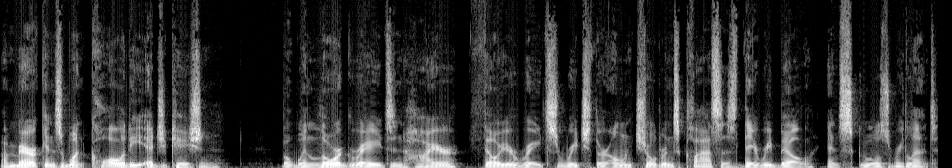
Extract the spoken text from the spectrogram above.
Americans want quality education, but when lower grades and higher failure rates reach their own children's classes, they rebel and schools relent.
